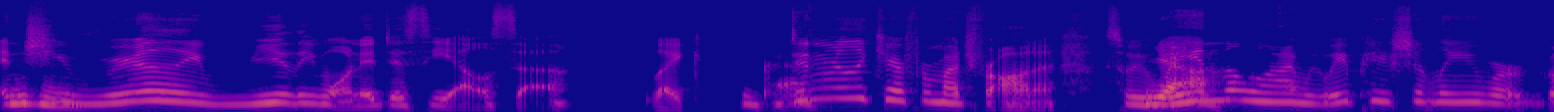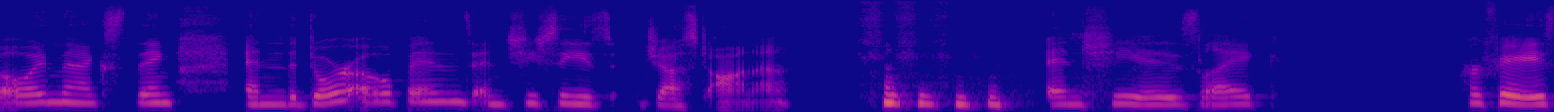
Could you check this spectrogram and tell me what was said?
And mm-hmm. she really, really wanted to see Elsa. Like, Okay. Didn't really care for much for Anna. So we yeah. wait in the line, we wait patiently, we're going the next thing, and the door opens and she sees just Anna. and she is like, her face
